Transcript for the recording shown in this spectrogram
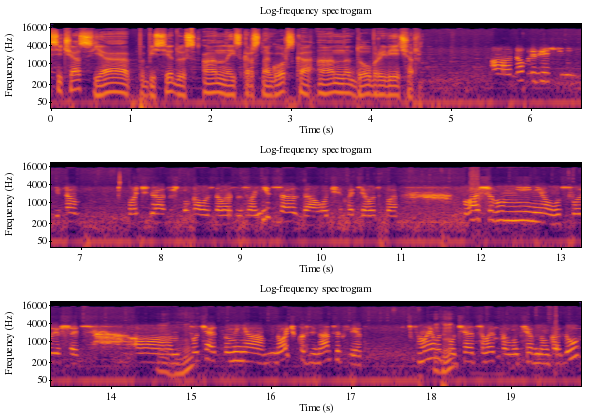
сейчас я побеседую с Анной из Красногорска. Анна, добрый вечер. А, добрый вечер, Никита. Очень рада, что удалось до вас дозвониться. Да, очень хотелось бы вашего мнения услышать. Угу. Получается, у меня дочка 12 лет. Мы угу. вот, получается, в этом учебном году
